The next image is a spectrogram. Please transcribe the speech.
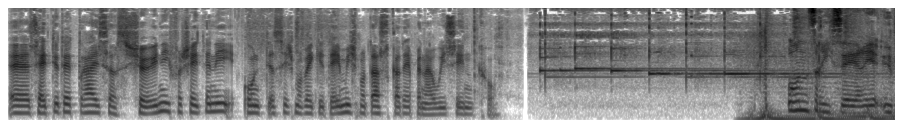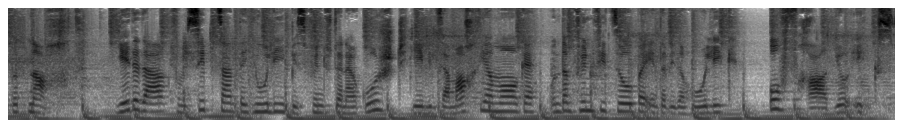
Äh, es hat ja dort drei so schöne, verschiedene. Und das ist mir wegen dem ist mir das gerade eben auch in Sinn gekommen. Unsere Serie über die Nacht. Jeden Tag vom 17. Juli bis 5. August, jeweils am 8. Uhr am Morgen und am 5. Uhr oben in der Wiederholung auf Radio X.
